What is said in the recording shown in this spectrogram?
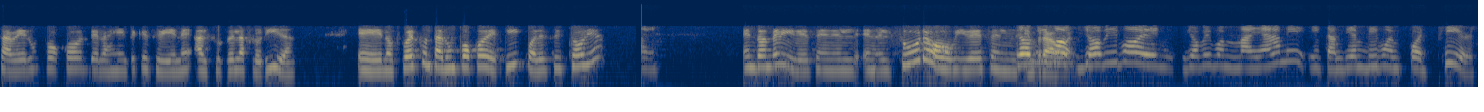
saber un poco de la gente que se viene al sur de la Florida. Eh, ¿Nos puedes contar un poco de ti? ¿Cuál es tu historia? ¿En dónde vives? ¿En el, en el sur o vives en, yo en vivo, Yo vivo en yo vivo en Miami y también vivo en Fort Pierce.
